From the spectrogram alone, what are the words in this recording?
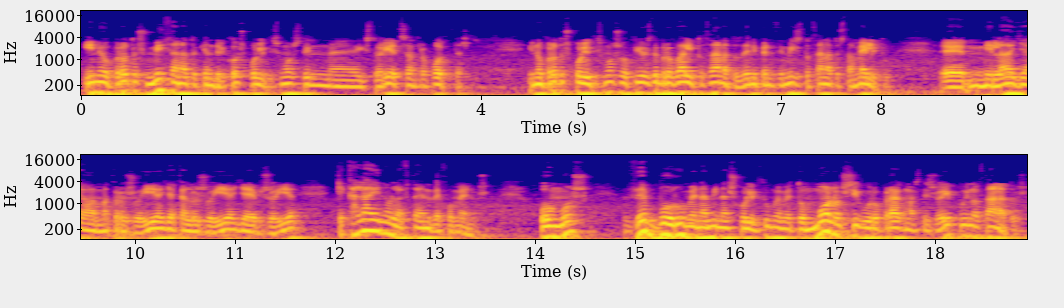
είναι ο πρώτος μη θανατοκεντρικός πολιτισμός στην ε, ιστορία της ανθρωπότητας. Είναι ο πρώτος πολιτισμός ο οποίος δεν προβάλλει το θάνατο, δεν υπενθυμίζει το θάνατο στα μέλη του. Ε, μιλά για μακροζωία, για καλοζωία, για ευζωία και καλά είναι όλα αυτά ενδεχομένως. Όμως δεν μπορούμε να μην ασχοληθούμε με το μόνο σίγουρο πράγμα στη ζωή που είναι ο θάνατος.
